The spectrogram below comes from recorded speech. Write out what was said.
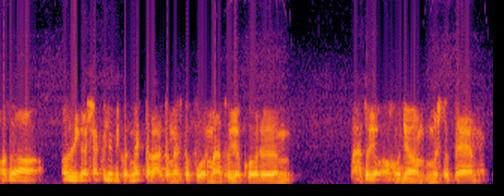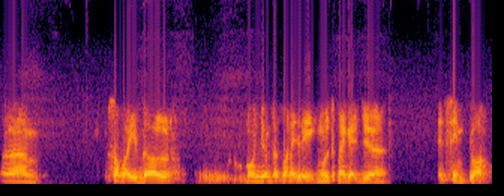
Az, a, az, az igazság, hogy amikor megtaláltam ezt a formát, hogy akkor hát, hogy, hogy a, most a te um, szavaiddal mondjam, tehát van egy régmúlt, meg egy, egy szimpla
